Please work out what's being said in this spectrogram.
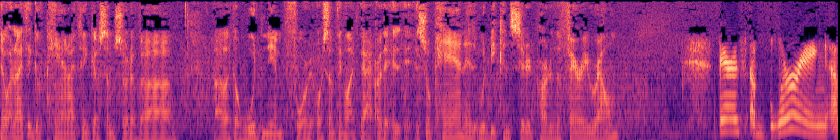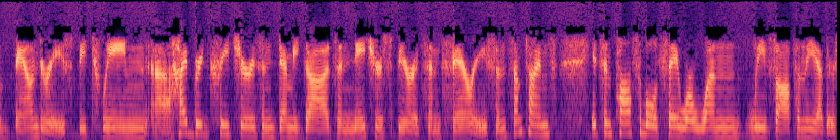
Now, when I think of Pan, I think of some sort of a uh, like a wood nymph or, or something like that. Are they, so Pan is, would be considered part of the fairy realm? There's a blurring of boundaries between uh, hybrid creatures and demigods and nature spirits and fairies, and sometimes it's impossible to say where one leaves off and the other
